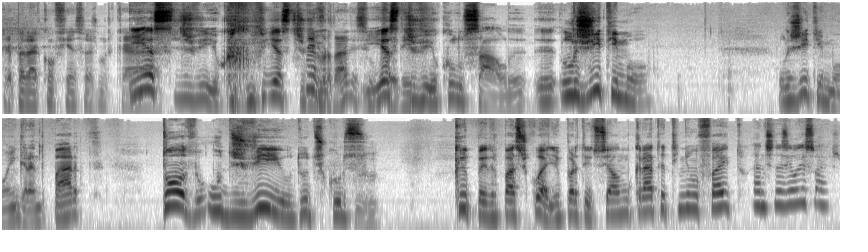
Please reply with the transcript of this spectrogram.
Era para dar confiança aos mercados. E esse desvio, esse desvio, é verdade, e esse desvio colossal eh, legitimou, legitimou em grande parte todo o desvio do discurso uhum que Pedro Passos Coelho e o Partido Social Democrata tinham feito antes das eleições.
